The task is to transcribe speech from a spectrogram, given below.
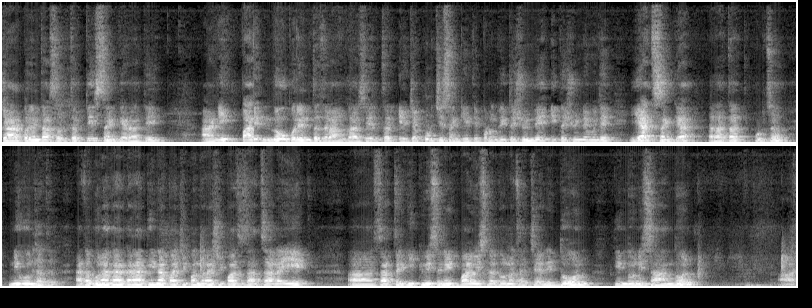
चार पर्यंत असेल तर तीच संख्या राहते. आणि पाच नऊ पर्यंत जर अंक असेल तर याच्या पुढची संख्या येते. परंतु इथं शून्य इथं शून्य म्हणजे याच संख्या राहतात पुढचं निघून जातं. आता गुणाकार करा तीन पाचशे पंधराशे पाच सातचा आला एक सात तारीख एकवीस आणि एक बावीसला दोन सातशे आले दोन तीन दोन्ही सहा दोन आठ.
